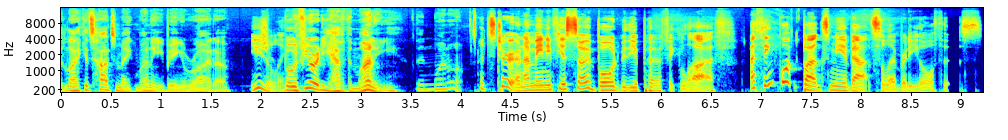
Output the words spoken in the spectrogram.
like, it's hard to make money being a writer. usually. But if you already have the money, then why not? It's true. And I mean, if you're so bored with your perfect life, I think what bugs me about celebrity authors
